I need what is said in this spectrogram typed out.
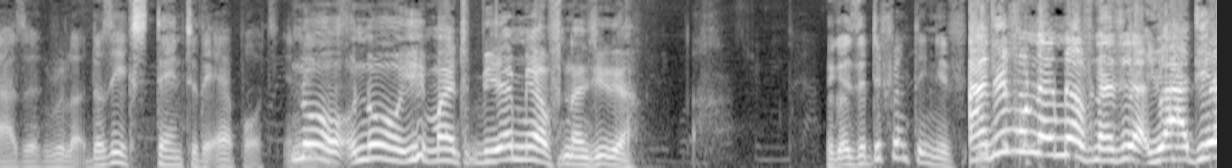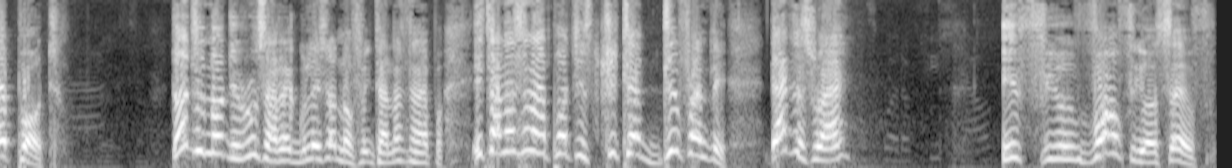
as a ruler. Does he extend to the airport? in No, Lagos? no, he might be emir of Nigeria. because it's a different thing if And if, even emir of Nigeria, you are at the airport. Don't you know the rules and regulation of international airport? International airport is treated differently. That is why, if you involve yourself,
